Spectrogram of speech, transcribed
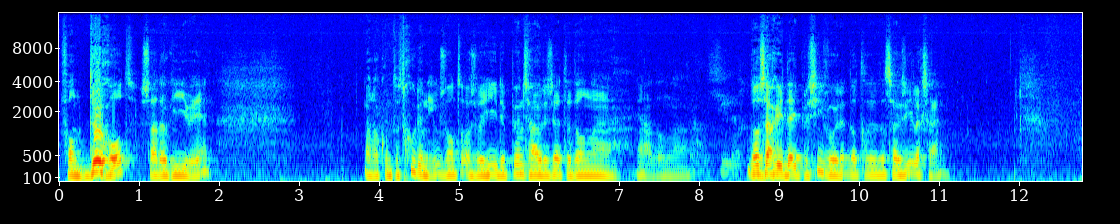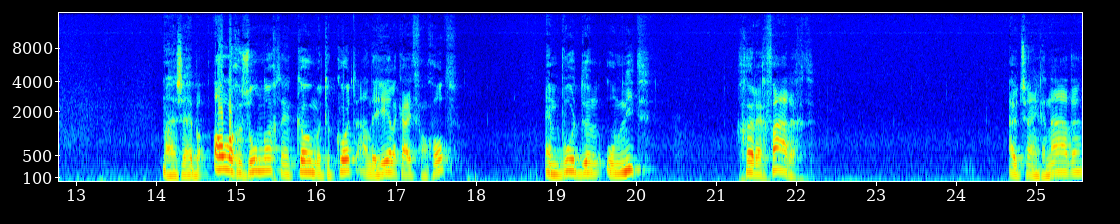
van de God, staat ook hier weer. Maar dan komt het goede nieuws, want als we hier de punthouder zetten, dan, uh, ja, dan, uh, dan zou je depressief worden. Dat, uh, dat zou zielig zijn. Maar ze hebben alle gezondigd en komen tekort aan de heerlijkheid van God. En worden om niet gerechtvaardigd uit zijn genade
